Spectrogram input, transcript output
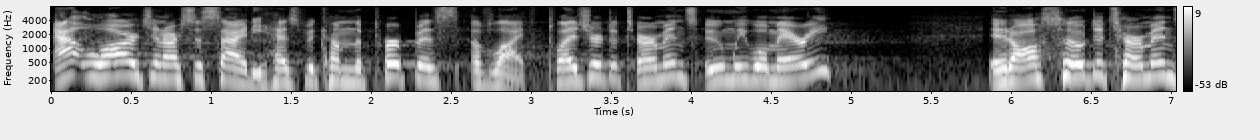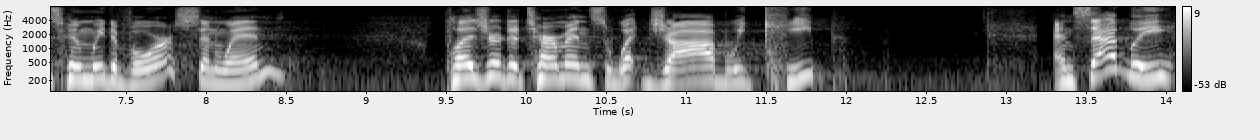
at large in our society, has become the purpose of life. Pleasure determines whom we will marry, it also determines whom we divorce and when. Pleasure determines what job we keep. And sadly,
